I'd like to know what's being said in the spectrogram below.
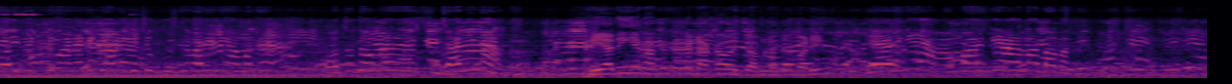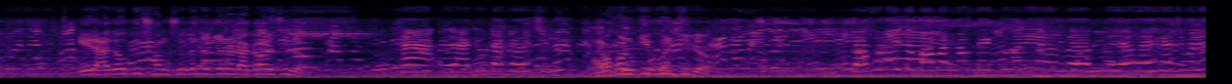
ওই ব্যক্তি মানে আমি কিছু বুঝতে পারিনি আমাকে অত তো আমরা জানি না হিয়ারিং এ কাকে কাকে ডাকা হয়েছে আপনাদের বাড়ির? হেয়ারিং এ আমাকে আর আমার বাবাকে এর আগেও কি সংশোধনের জন্য ডাকা হয়েছিল? হ্যাঁ এর আগেও ডাকা হয়েছিল তখন কি ভুল ছিল? তখন তো বাবার নামটা ইয়ে হয়ে গেছে বলে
